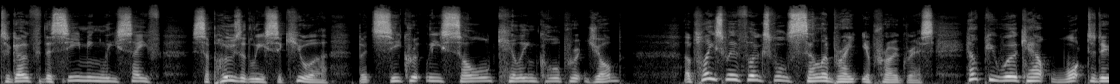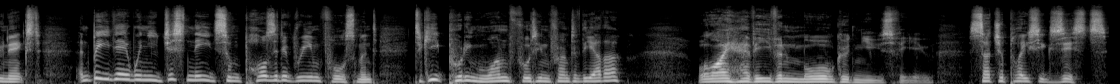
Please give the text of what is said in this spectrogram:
to go for the seemingly safe, supposedly secure, but secretly soul killing corporate job? A place where folks will celebrate your progress, help you work out what to do next, and be there when you just need some positive reinforcement to keep putting one foot in front of the other? Well, I have even more good news for you. Such a place exists,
